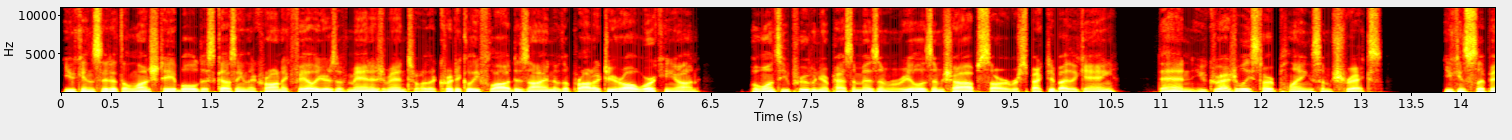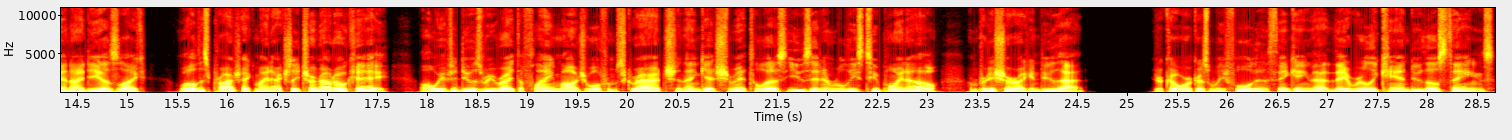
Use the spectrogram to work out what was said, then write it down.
You can sit at the lunch table discussing the chronic failures of management or the critically flawed design of the product you're all working on. But once you've proven your pessimism and realism chops are respected by the gang, then you gradually start playing some tricks. You can slip in ideas like, well, this project might actually turn out okay. All we have to do is rewrite the flying module from scratch and then get Schmidt to let us use it in release 2.0. I'm pretty sure I can do that. Your coworkers will be fooled into thinking that they really can do those things,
